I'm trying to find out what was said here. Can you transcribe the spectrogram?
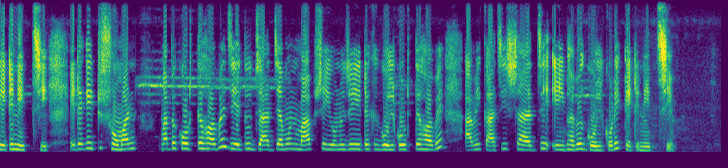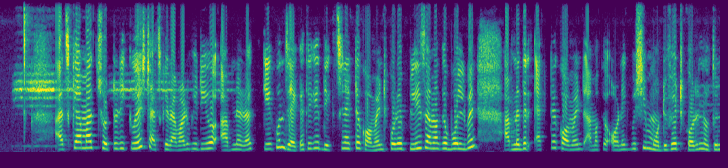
কেটে নিচ্ছি। এটাকে একটু সমান মাপে করতে হবে। যেহেতু যার যেমন মাপ, সেই অনুযায়ী এটাকে গোল করতে হবে। আমি কাঁচির সাহায্যে এইভাবে গোল করে কেটে নিচ্ছি। আজকে আমার ছোট্ট রিকোয়েস্ট আজকের আমার ভিডিও আপনারা কে কোন জায়গা থেকে দেখছেন একটা কমেন্ট করে প্লিজ আমাকে বলবেন। আপনাদের একটা কমেন্ট আমাকে অনেক বেশি মোটিভেট করে নতুন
